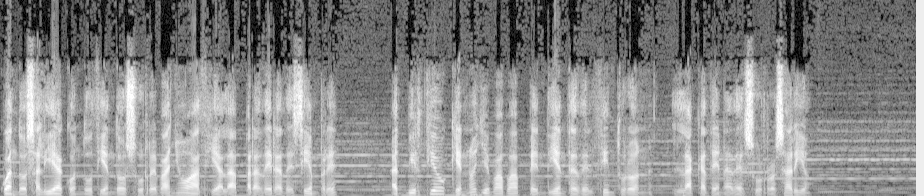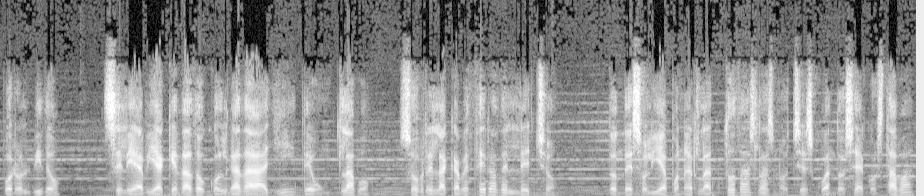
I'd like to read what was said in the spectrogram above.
cuando salía conduciendo su rebaño hacia la pradera de siempre, advirtió que no llevaba pendiente del cinturón la cadena de su rosario. Por olvido, se le había quedado colgada allí de un clavo sobre la cabecera del lecho, donde solía ponerla todas las noches cuando se acostaba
